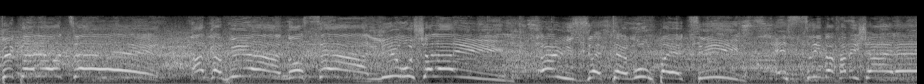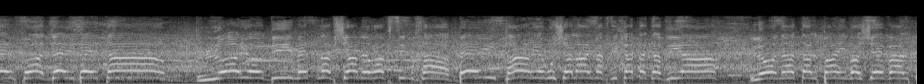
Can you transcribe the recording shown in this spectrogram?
וקאלה עוצר! הגביע נוסע לירושלים! איזה טירוף ביציעים! 25 אלף אוהדי בית"ר לא יודעים את נפשם מרוב שמחה בית"ר ירושלים מחזיקה את הגביע לעונת 2007-2008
